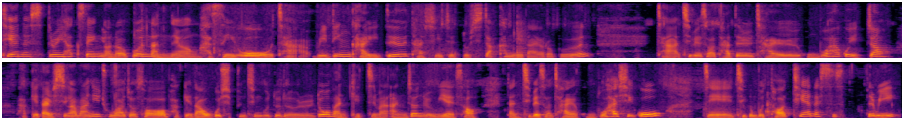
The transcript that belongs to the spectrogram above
TNS3 학생 여러분 안녕하세요. 자, 리딩 가이드 다시 이제 또 시작합니다, 여러분. 자, 집에서 다들 잘 공부하고 있죠? 밖에 날씨가 많이 좋아져서 밖에 나오고 싶은 친구들도 많겠지만 안전을 위해서 일단 집에서 잘 공부하시고 이제 지금부터 TNS3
